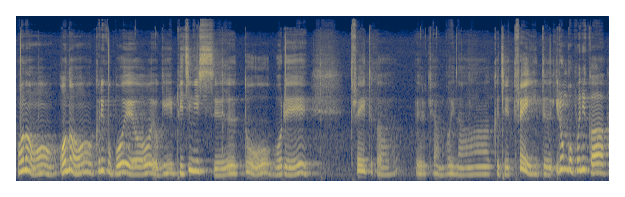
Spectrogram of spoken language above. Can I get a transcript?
언어, 언어. 그리고 뭐예요? 여기 비즈니스. 또 뭐래? 트레이드가 왜 이렇게 안 보이나? 그지? 트레이드. 이런 거 보니까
